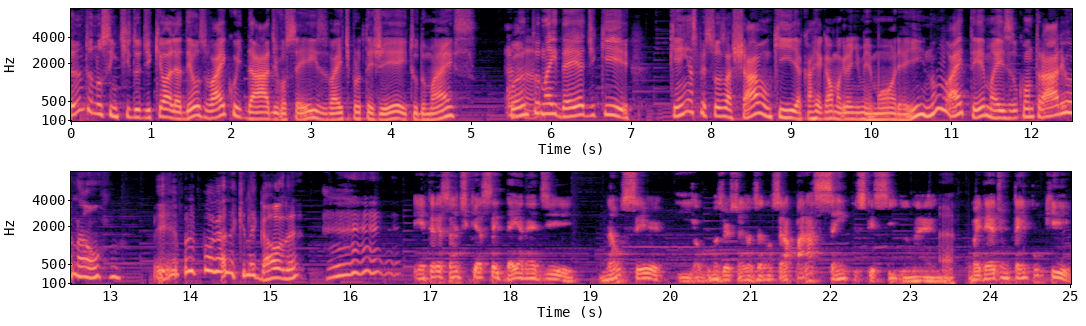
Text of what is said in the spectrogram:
Tanto no sentido de que, olha, Deus vai cuidar de vocês, vai te proteger e tudo mais, quanto Aham. na ideia de que quem as pessoas achavam que ia carregar uma grande memória aí, não vai ter, mas o contrário, não. E eu falei, pô, olha que legal, né? E é interessante que essa ideia, né, de não ser, e algumas versões vão dizer, não será para sempre esquecido, né? É. Uma ideia de um tempo que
